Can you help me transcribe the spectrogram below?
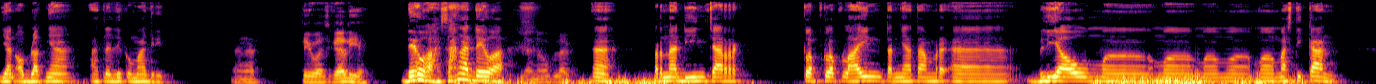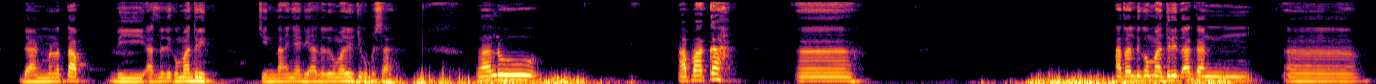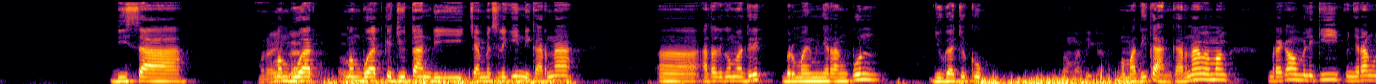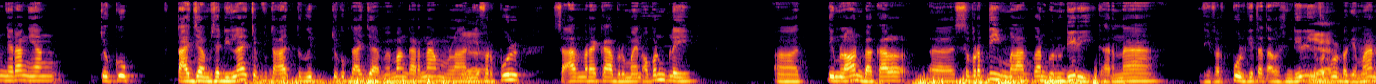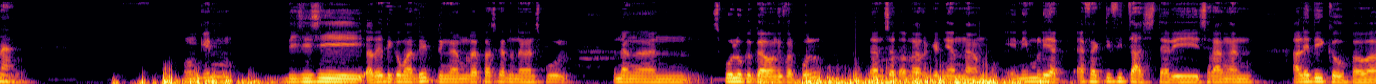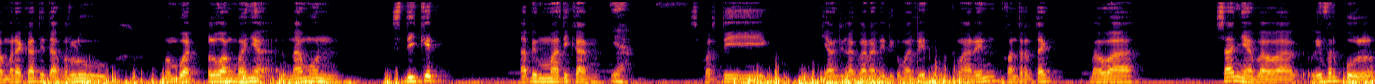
Jan Oblaknya Atletico Madrid. sangat dewa sekali ya. Dewa, sangat dewa. Jan Oblak. Nah, pernah diincar klub-klub lain ternyata eh, beliau me- me- me- me- memastikan dan menetap di Atletico Madrid. Cintanya di Atletico Madrid cukup besar. Lalu apakah eh, Atletico Madrid akan eh, bisa Meraih membuat gelar. membuat kejutan di Champions League ini karena eh, Atletico Madrid bermain menyerang pun juga cukup mematikan. mematikan karena memang mereka memiliki penyerang-penyerang yang cukup tajam bisa dinilai cukup ta- cukup, cukup tajam memang karena melawan Liverpool saat mereka bermain open play eh, tim lawan bakal eh, seperti melakukan bunuh diri karena Liverpool kita tahu sendiri Iya. Liverpool bagaimana Mungkin di sisi Atletico Madrid dengan melepaskan tendangan 10 tendangan 10 ke gawang Liverpool dan shot on targetnya 6 ini melihat efektivitas dari serangan Atletico bahwa mereka tidak perlu membuat peluang banyak namun sedikit tapi mematikan. Ya. Seperti yang dilakukan Atletico Madrid kemarin counter attack bahwa kesannya bahwa Liverpool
